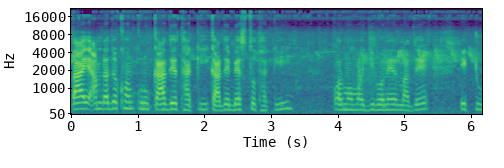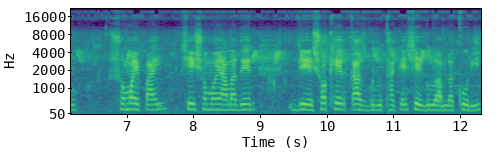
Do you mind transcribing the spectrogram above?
তাই আমরা যখন কোনো কাজে থাকি, কাজে ব্যস্ত থাকি, কর্মময় জীবনের মাঝে একটু সময় পাই, সেই সময় আমাদের যে শখের কাজগুলো থাকে, সেগুলো আমরা করি,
